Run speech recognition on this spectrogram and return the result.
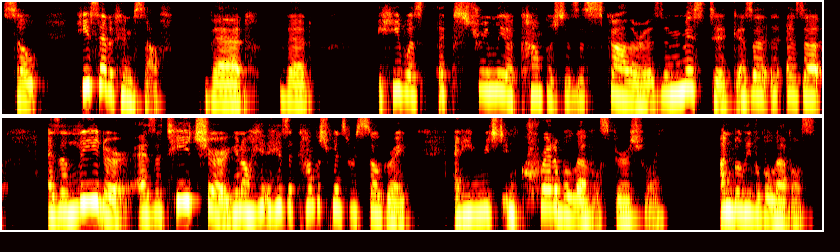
so he said of himself that that he was extremely accomplished as a scholar, as a mystic, as a as a as a leader, as a teacher. You know, his accomplishments were so great, and he reached incredible levels spiritually, unbelievable levels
